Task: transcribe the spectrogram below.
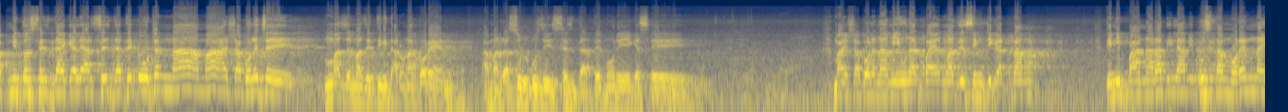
আপনি তো সেজদায় গেলে আর সেজদা থেকে ওঠেন না, মা আশা বলেছে। মাঝে মাঝে তিনি ধারণা করেন, আমার রাসুল বুঝি সেজদাতে মরে গেছে। মায়েশা বলেন, আমি উনার পায়ের মাঝে সিমটি কাটতাম। তিনি পা নাড়া দিলে আমি বুঝতাম মরেন নাই,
